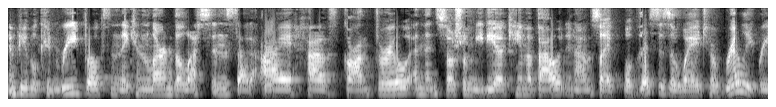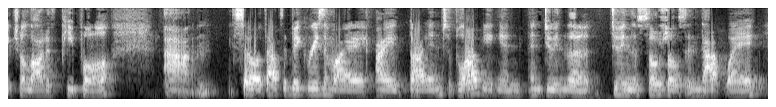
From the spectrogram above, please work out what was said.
and people can read books and they can learn the lessons that I have gone through. And then social media came about, and I was like, well, this is a way to really reach a lot of people. Um, so that's a big reason why I got into blogging and, and doing the doing the socials in that way.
